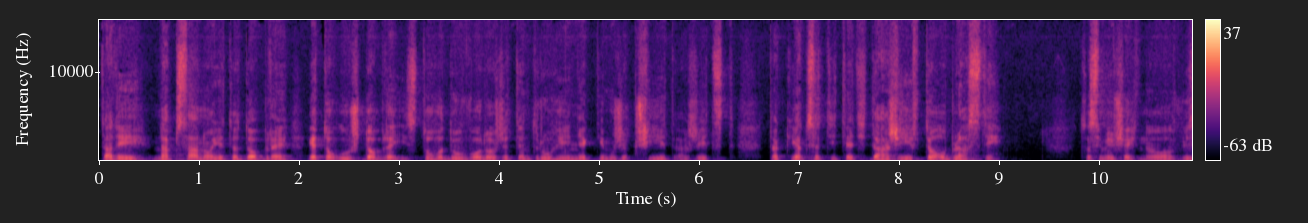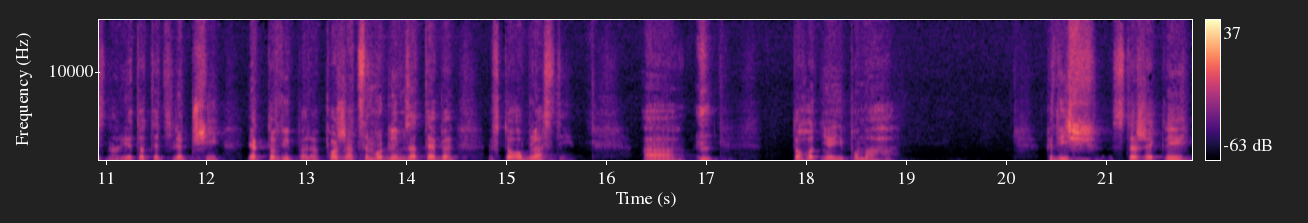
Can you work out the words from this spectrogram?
tady napsáno, je to dobré. Je to už dobré i z toho důvodu, že ten druhý někdy může přijít a říct, tak jak se ti teď daří v té oblasti? Co si mi všechno vyznal? Je to teď lepší? Jak to vypadá? Pořád se modlím za tebe v té oblasti. A to hodně i pomáhá. Když jste řekli,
